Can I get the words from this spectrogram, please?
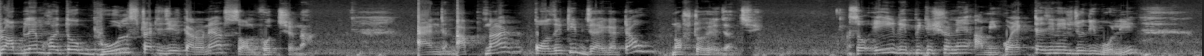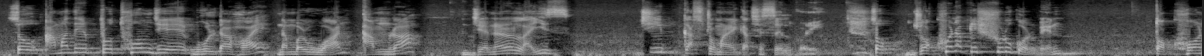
প্রবলেম হয়তো ভুল স্ট্র্যাটেজির কারণে আর সলভ হচ্ছে না। অ্যান্ড আপনার পজিটিভ জায়গাটাও নষ্ট হয়ে যাচ্ছে। সো এই রিপিটেশনে আমি কয়েকটা জিনিস যদি বলি সো আমাদের প্রথম যে ভুলটা হয় নাম্বার ওয়ান আমরা জেনারেলাইজ চিপ কাস্টমারের কাছে সেল করি। সো যখন আপনি শুরু করবেন তখন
